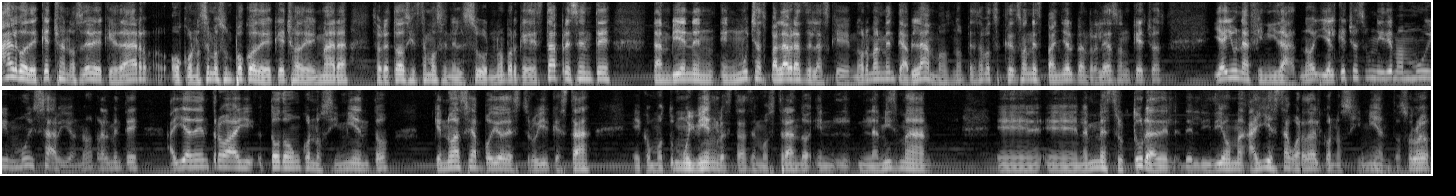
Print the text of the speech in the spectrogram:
algo de quechua nos debe quedar, o conocemos un poco de quechua de Aymara, sobre todo si estamos en el sur, ¿no? Porque está presente también en, muchas palabras de las que normalmente hablamos, ¿no? Pensamos que son español, pero en realidad son quechuas, y hay una afinidad, ¿no? Y el quechua es un idioma muy, muy sabio, ¿no? Realmente ahí adentro hay todo un conocimiento que no se ha podido destruir, que está, eh, como tú muy bien lo estás demostrando, en, la misma eh, en la misma estructura del, del, idioma, ahí está guardado el conocimiento. Solo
